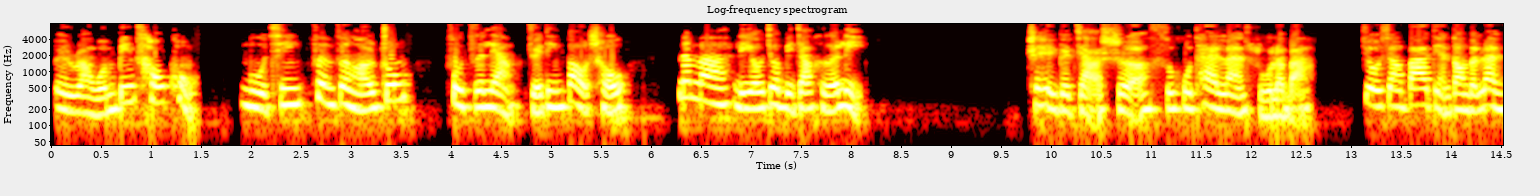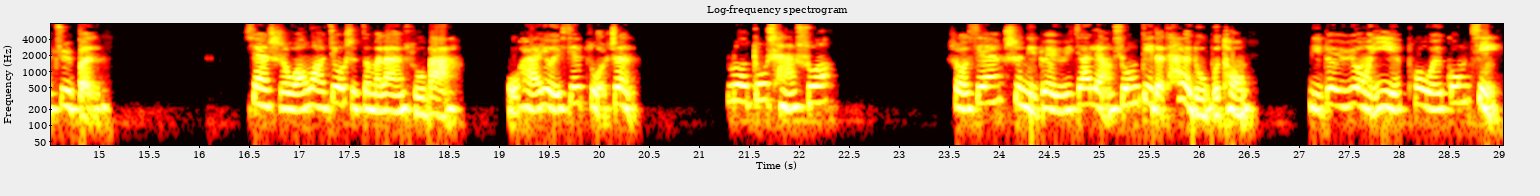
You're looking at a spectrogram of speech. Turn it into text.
被阮文斌操控。母亲愤愤而终，父子俩决定报仇，那么理由就比较合理。这个假设似乎太烂俗了吧，就像八点档的烂剧本。现实往往就是这么烂俗吧。我还有一些佐证。洛督察说：“首先是你对于家两兄弟的态度不同，你对于永义颇为恭敬，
